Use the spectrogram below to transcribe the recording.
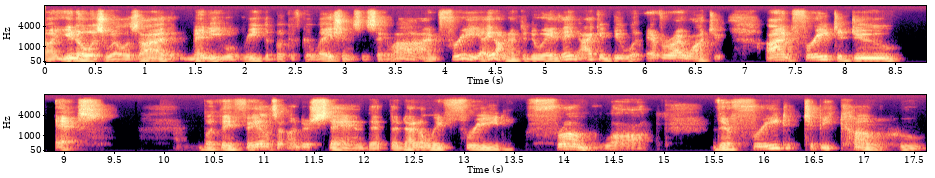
Uh, you know as well as I that many will read the book of Galatians and say, well, I'm free. I don't have to do anything. I can do whatever I want to. I'm free to do X but they fail to understand that they're not only freed from law, they're freed to become who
